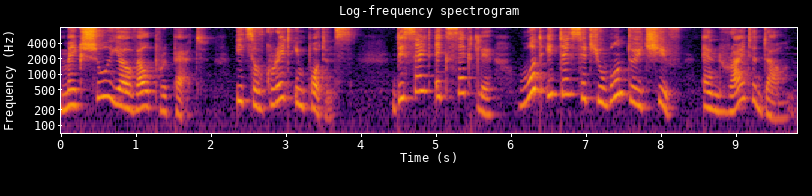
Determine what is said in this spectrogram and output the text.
make sure you are well prepared. It's of great importance. Decide exactly what it is that you want to achieve and write it down.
